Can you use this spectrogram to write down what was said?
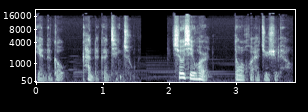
也能够看得更清楚。休息一会儿，等我回来继续聊。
